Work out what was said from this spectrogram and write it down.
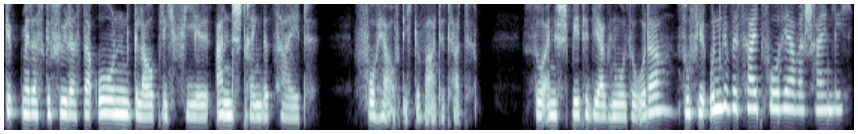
gibt mir das Gefühl, dass da unglaublich viel anstrengende Zeit vorher auf dich gewartet hat. So eine späte Diagnose, oder? So viel Ungewissheit vorher wahrscheinlich?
